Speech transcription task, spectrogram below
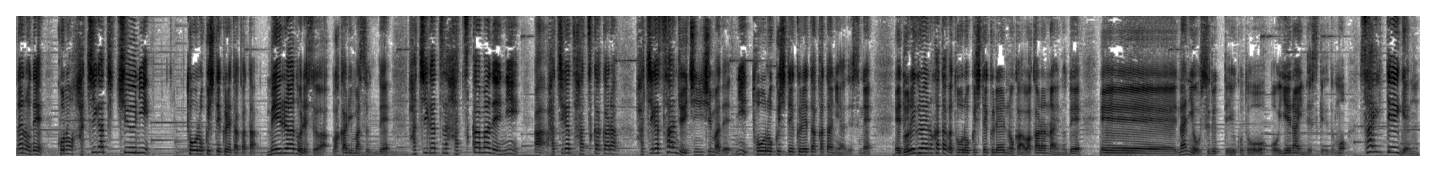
なので、この8月中に登録してくれた方、メールアドレスはわかりますんで、8月20日までに、あ、8月20日から8月31日までに登録してくれた方にはですね、えどれぐらいの方が登録してくれるのかわからないので、えー、何をするっていうことを言えないんですけれども、最低限、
